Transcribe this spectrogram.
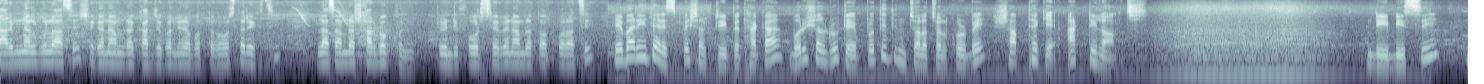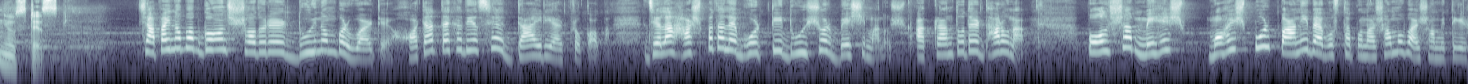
টার্মিনালগুলো আছে সেখানে আমরা কার্যকর নিরাপত্তা ব্যবস্থা রেখেছি প্লাস আমরা সার্বক্ষণিক টোয়েন্টি ফোর সেভেন আমরা তৎপর আছি। এবার ঈদের স্পেশাল ট্রিপে থাকা বরিশাল রুটে প্রতিদিন চলাচল করবে সাত থেকে আটটি launch DBC news desk Chapainawabganj সদরের দুই নম্বর ওয়ার্ডে হঠাৎ দেখা দিয়েছে ডায়রিয়ার প্রকোপ। জেলা হাসপাতালে ভর্তি দুইশোর বেশি মানুষ। আক্রান্তদের ধারণা, পলসা মেহেশ মহেশপুর পানি ব্যবস্থাপনা সমবায় সমিতির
